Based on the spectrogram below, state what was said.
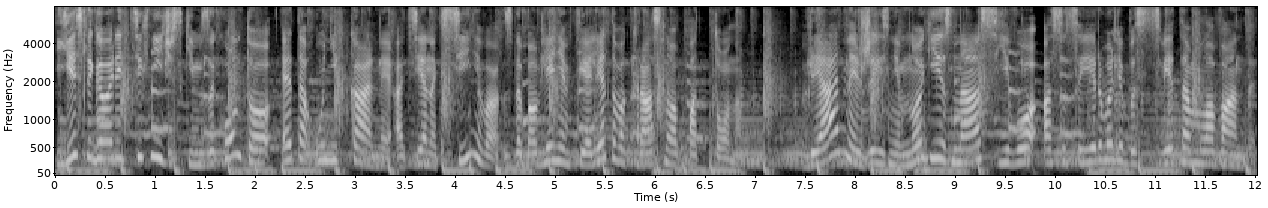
Если говорить техническим языком, то это уникальный оттенок синего с добавлением фиолетово-красного подтона. В реальной жизни многие из нас его ассоциировали бы с цветом лаванды.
